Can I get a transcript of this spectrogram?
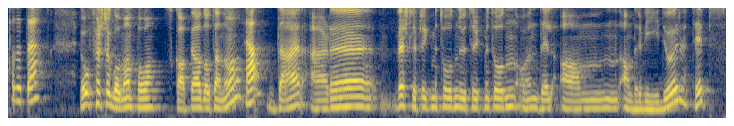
på dette? Jo, Først så går man på skapia.no. Ja. Der er det veslefrikk-metoden, uttrykkmetoden og en del an- andre videoer, tips.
